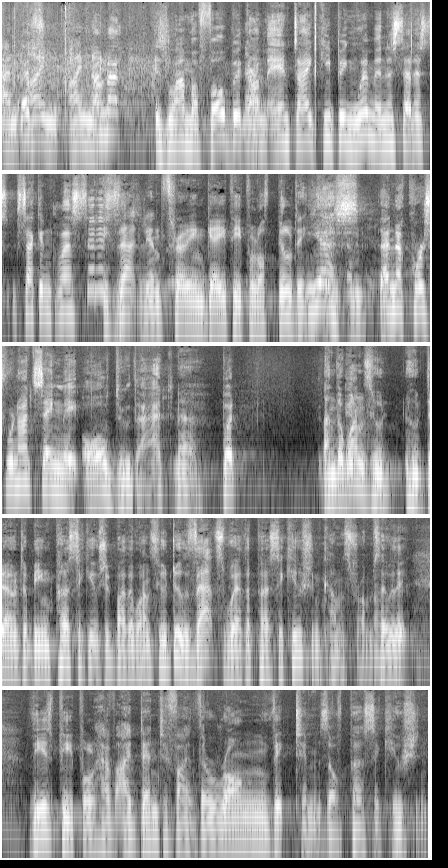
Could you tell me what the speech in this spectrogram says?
And That's- I'm, I'm not. I'm not Islamophobic. No. I'm anti-keeping women instead of second-class citizens. Exactly, and throwing gay people off buildings. Yes, And, and, and, of course we're not saying they all do that. No. And the ones who, who don't are being persecuted by the ones who do. That's where the persecution comes from. So that these people have identified the wrong victims of persecution.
